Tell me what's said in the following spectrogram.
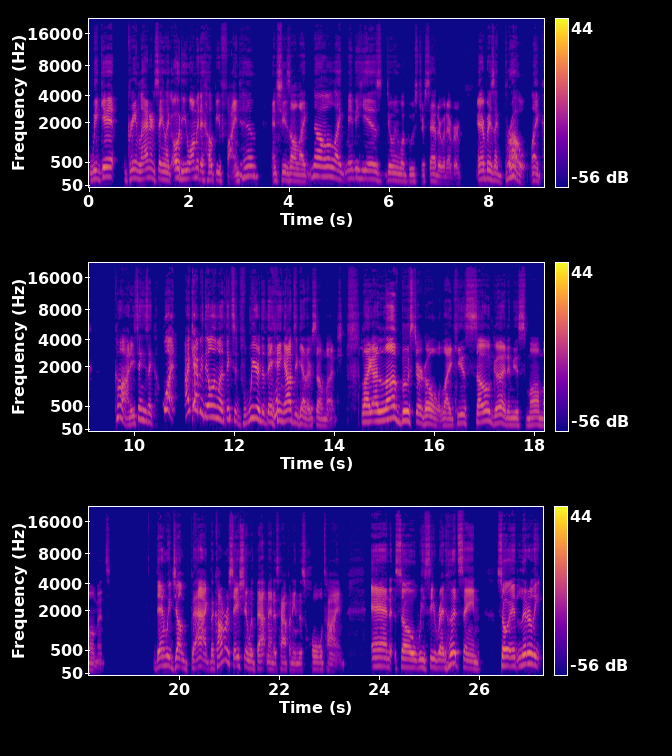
we get Green Lantern saying, like, oh, do you want me to help you find him? And she's all like, no, like, maybe he is doing what Booster said or whatever. And everybody's like, bro, like, Come on, he's saying he's like, what? I can't be the only one that thinks it's weird that they hang out together so much. Like, I love Booster Gold. Like, he is so good in these small moments. Then we jump back. The conversation with Batman is happening this whole time. And so we see Red Hood saying, So it literally,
